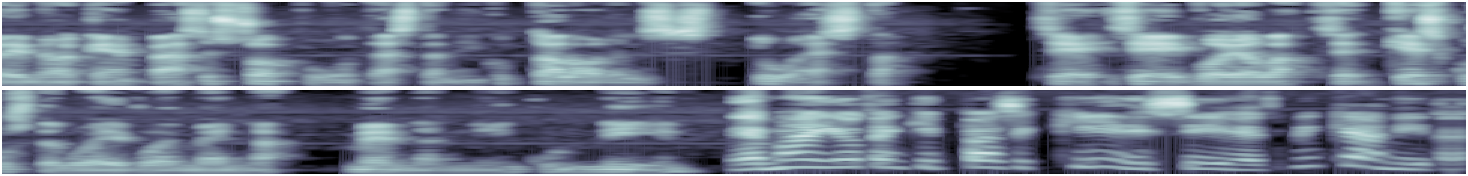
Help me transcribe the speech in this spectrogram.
no ei me oikein päästy sopuun tästä niin kuin taloudellisesta tuesta. Se, se, ei voi olla, se keskustelu ei voi mennä, mennä niin, kuin niin. Ja mä en jotenkin pääse kiinni siihen, että mikä niitä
